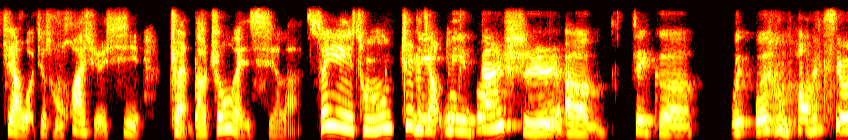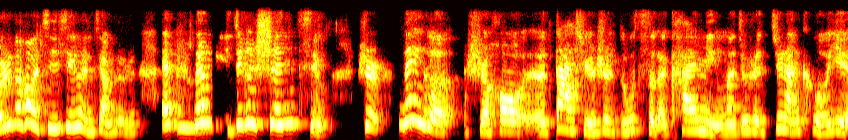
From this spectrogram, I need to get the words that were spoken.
这样我就从化学系转到中文系了。所以从这个角度，你当时呃，这个我我很好奇，我是个好奇心很强的人。哎，那你这个申请是那个时候呃，大学是如此的开明吗？就是居然可以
